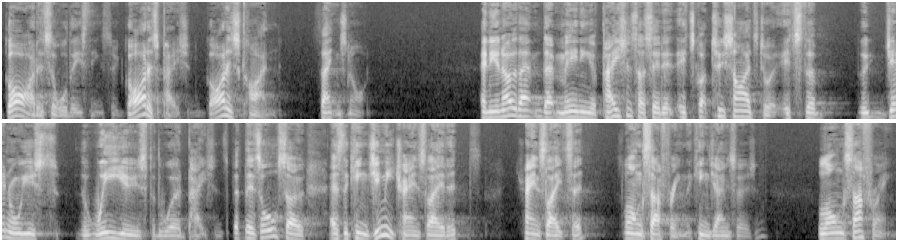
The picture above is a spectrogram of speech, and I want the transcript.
God is all these things. So God is patient, God is kind, Satan's not. And you know that, that meaning of patience? I said it, it's got two sides to it. It's the, the general use that we use for the word patience, but there's also, as the King Jimmy translated, translates it, long suffering, the King James Version, long suffering.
